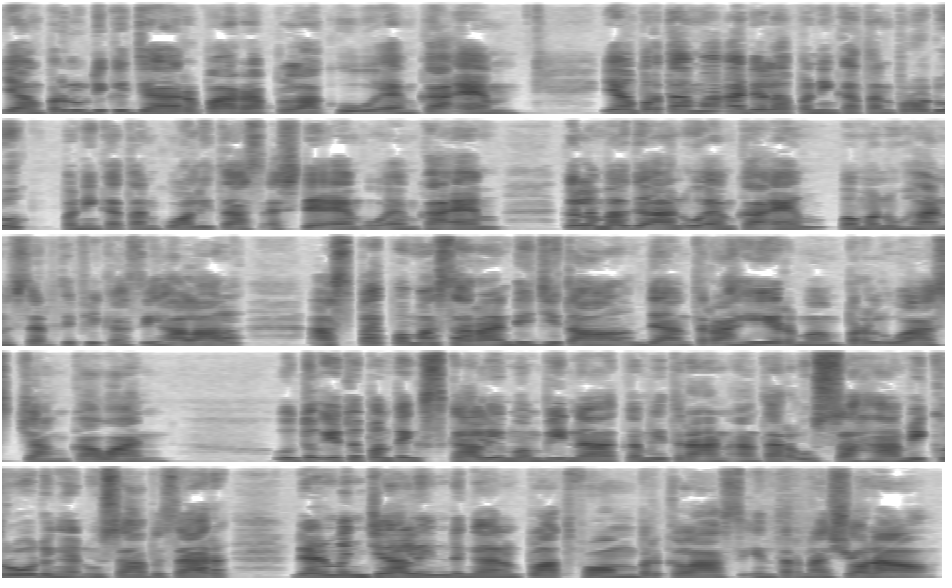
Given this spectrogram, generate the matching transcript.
yang perlu dikejar para pelaku UMKM. Yang pertama adalah peningkatan produk, peningkatan kualitas SDM UMKM, kelembagaan UMKM, pemenuhan sertifikasi halal, aspek pemasaran digital, dan terakhir memperluas jangkauan. Untuk itu penting sekali membina kemitraan antar usaha mikro dengan usaha besar dan menjalin dengan platform berkelas internasional.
